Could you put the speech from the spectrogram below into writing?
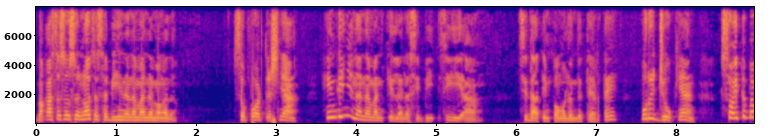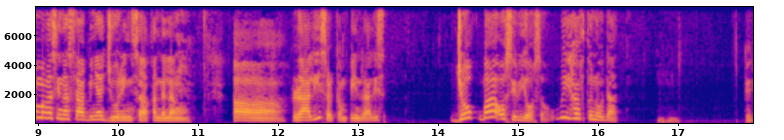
baka sa susunod sasabihin na naman ng mga supporters niya, hindi niya na naman kilala si, si, ah, si dating Pangulong Duterte. Puro joke yan. So ito ba mga sinasabi niya during sa kanilang ah, rallies or campaign rallies? Joke ba o seryoso? We have to know that. Okay.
